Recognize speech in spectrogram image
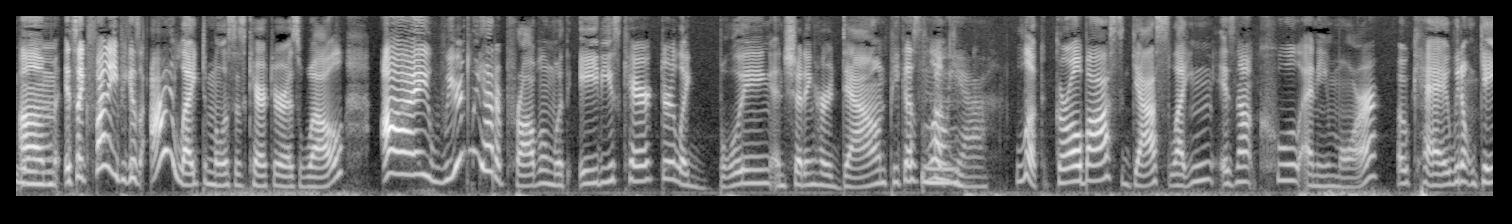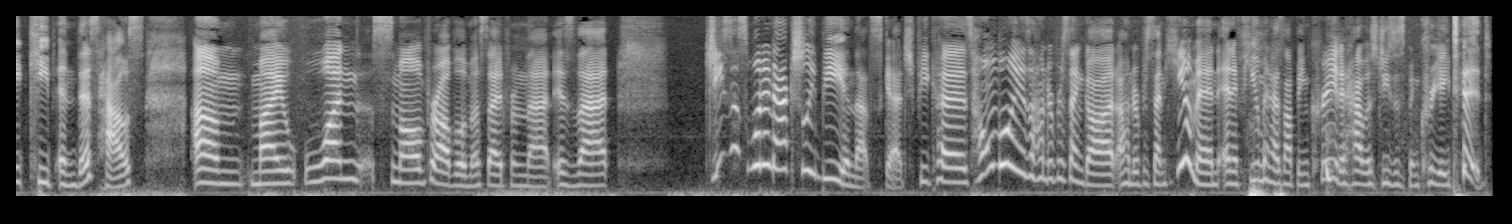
Yeah. Um, it's like funny because I liked Melissa's character as well. I weirdly had a problem with Aidy's character like bullying and shutting her down because look, oh yeah look, girl boss gaslighting is not cool anymore. Okay, we don't gatekeep in this house. Um, my one small problem aside from that is that Jesus wouldn't actually be in that sketch because Homeboy is 100% God, 100% human, and if human has not been created, how has Jesus been created?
